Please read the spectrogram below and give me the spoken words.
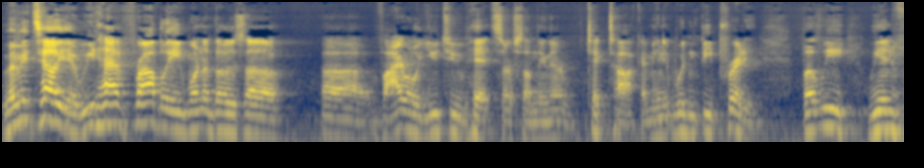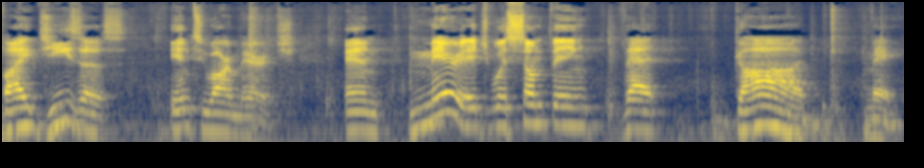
Let me tell you, we'd have probably one of those uh, uh, viral YouTube hits or something, there TikTok. I mean, it wouldn't be pretty. But we, we invite Jesus into our marriage. And marriage was something that God made.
